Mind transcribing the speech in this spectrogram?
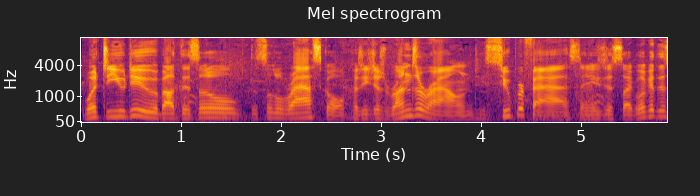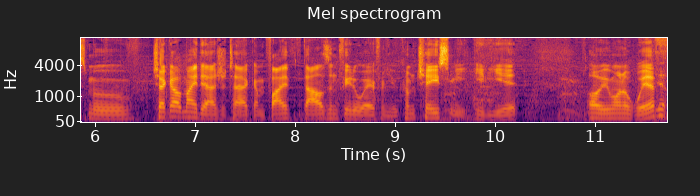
What do you do about this little this little rascal? Because he just runs around. He's super fast, and he's just like, look at this move. Check out my dash attack. I'm 5,000 feet away from you. Come chase me, idiot. Oh, you want to whiff? Yep.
